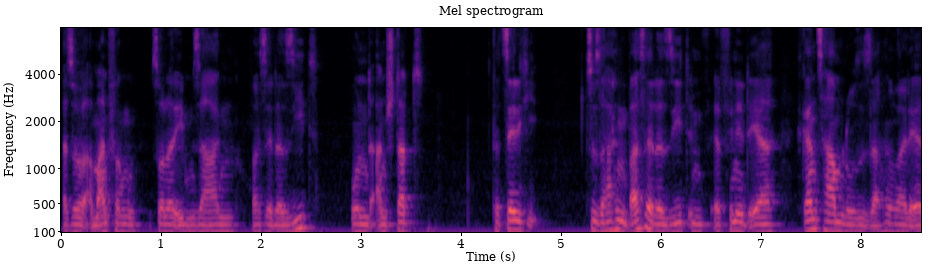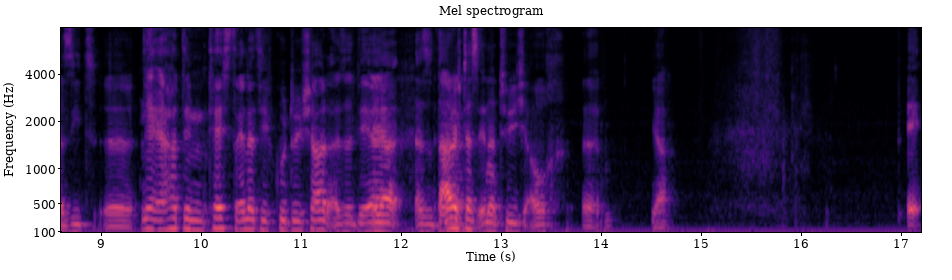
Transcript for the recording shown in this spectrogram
also am Anfang soll er eben sagen, was er da sieht. Und anstatt tatsächlich zu sagen, was er da sieht, erfindet er ganz harmlose Sachen, weil er sieht, äh, Ja, er hat den Test relativ gut durchschaut. Also der. er, also dadurch, äh, dass er natürlich auch, ähm, ja, er,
